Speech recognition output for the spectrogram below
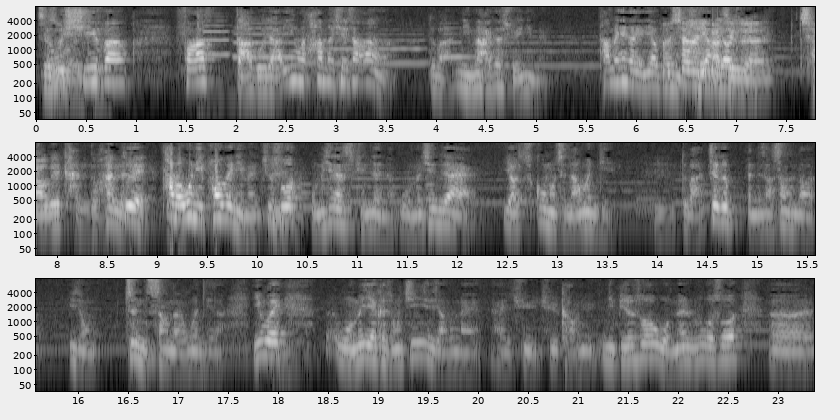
成为西方发达国家，因为他们先上岸了，对吧？你们还在水里面，他们现在要跟你相当于提样要求。把这个桥给砍断了。对他把问题抛给你们，就说我们现在是平等的，我们现在要共同承担问题，嗯，对吧？这个本质上上升到一种政治上的问题了，因为呃我们也可从经济的角度来来去去考虑。你比如说，我们如果说呃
